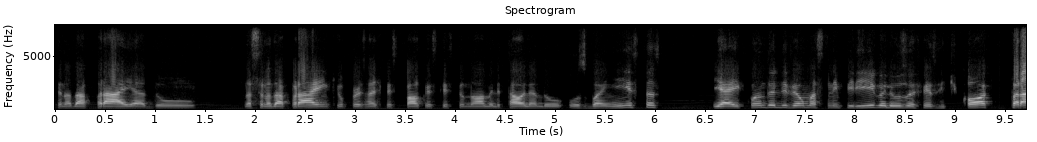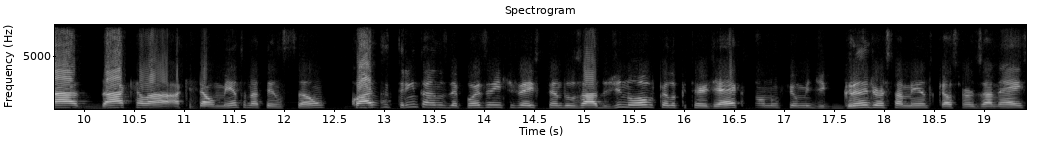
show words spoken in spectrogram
cena da praia do na cena da praia em que o personagem principal, que eu esqueci o nome, ele tá olhando os banhistas. E aí quando ele vê uma cena em perigo, ele usa o efeito Hitchcock para dar aquela aquele aumento na tensão. Quase 30 anos depois a gente vê isso sendo usado de novo pelo Peter Jackson num filme de grande orçamento, que é O Senhor dos Anéis.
